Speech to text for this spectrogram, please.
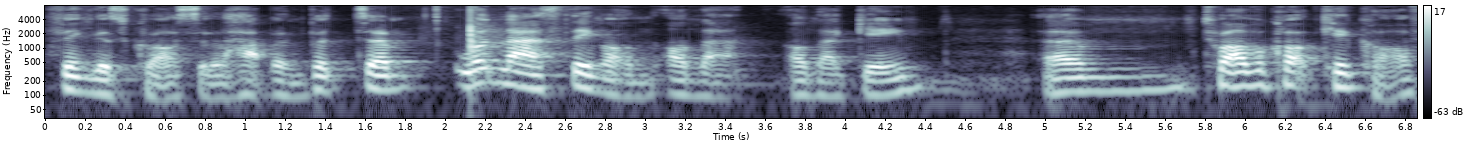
fingers crossed it'll happen. But um, one last thing on, on that on that game. Um, 12 o'clock kickoff,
